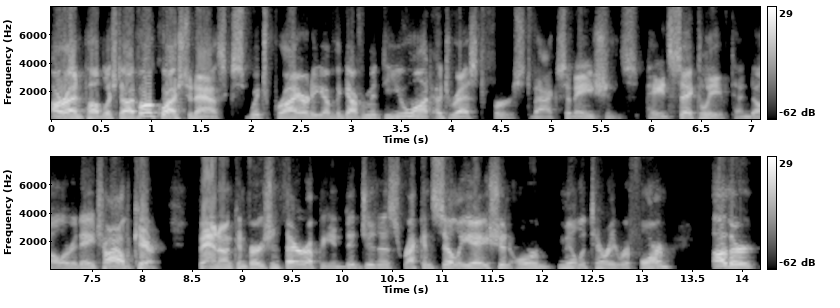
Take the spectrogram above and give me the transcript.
Our unpublished IVO question asks Which priority of the government do you want addressed first? Vaccinations, paid sick leave, $10 a day childcare, ban on conversion therapy, indigenous reconciliation, or military reform? Other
